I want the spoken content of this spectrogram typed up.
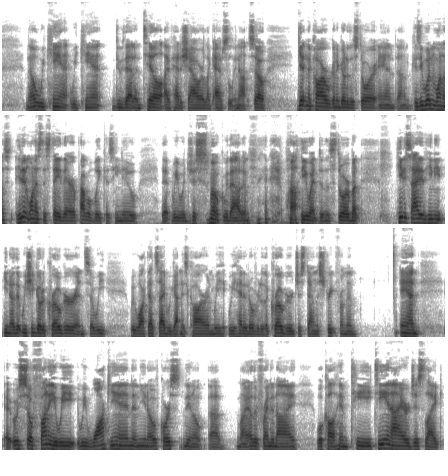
no, we can't, we can't do that until I've had a shower. Like, absolutely not. So get in the car. We're going to go to the store. And, um, cause he wouldn't want us, he didn't want us to stay there probably cause he knew that we would just smoke without him while he went to the store. But he decided he need, you know, that we should go to Kroger. And so we, we walked outside, we got in his car and we, we headed over to the Kroger just down the street from him. And, it was so funny. We we walk in, and you know, of course, you know, uh, my other friend and I, we'll call him T. T and I are just like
